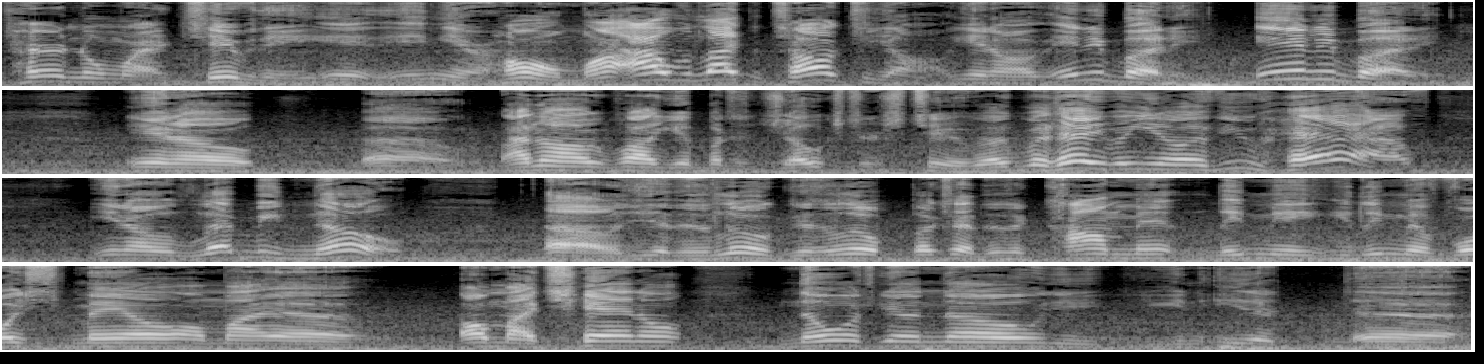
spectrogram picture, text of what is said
paranormal activity in, in your home, I would like to talk to y'all. You know, anybody, anybody. You know, uh, I know I'll probably get a bunch of jokesters too, but, but hey, but you know, if you have, you know, let me know. Uh, there's a little, there's a little, like I said, there's a comment. Leave me, you leave me a voicemail on my uh, on my channel. No one's gonna know. You, you can either. Uh,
